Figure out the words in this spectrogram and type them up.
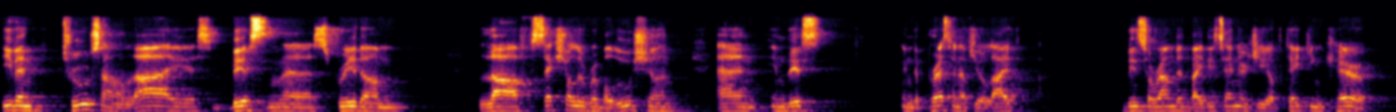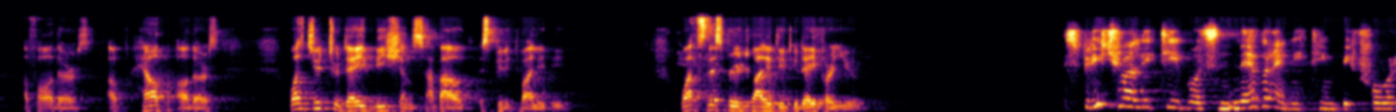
even truths and lies, business, freedom, love, sexual revolution, and in this, in the present of your life, being surrounded by this energy of taking care of others, of help others, What's your today visions about spirituality? What's the spirituality today for you? Spirituality was never anything before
